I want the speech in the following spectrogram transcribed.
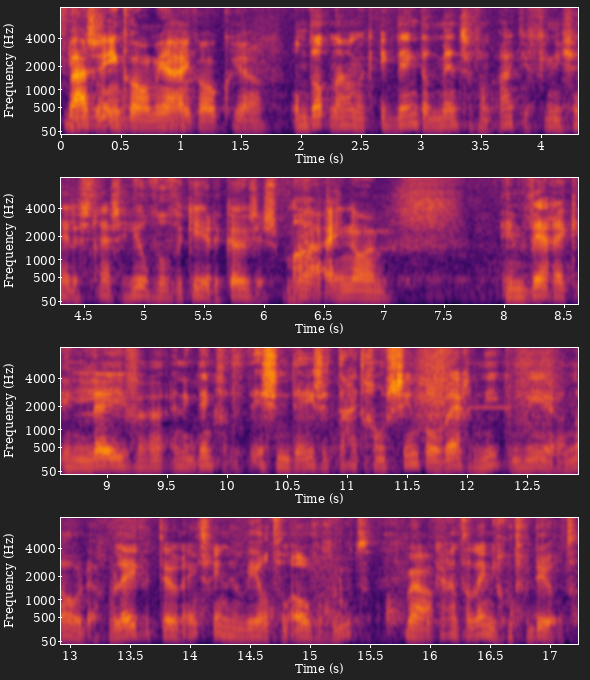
Basisinkomen, ja, Ja. ik ook, ja. Omdat namelijk, ik denk dat mensen vanuit die financiële stress heel veel verkeerde keuzes maken. Ja, enorm. in werk, in leven. En ik denk van, het is in deze tijd gewoon simpelweg niet meer nodig. We leven theoretisch in een wereld van overvloed. We Ja. krijgen het alleen niet goed verdeeld.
